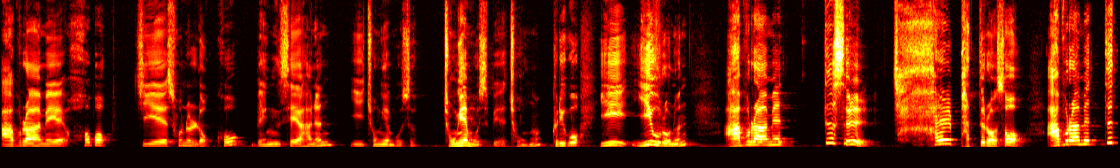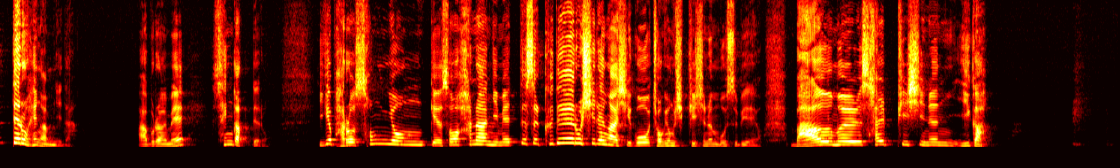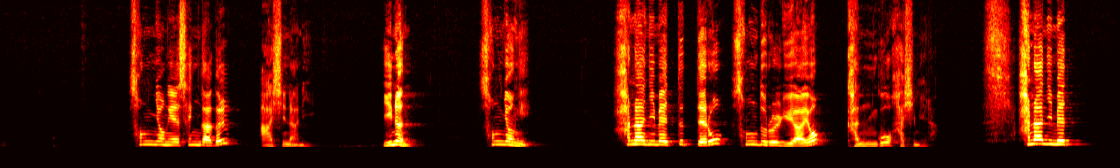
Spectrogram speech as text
아브라함의 허벅 지에 손을 넣고 맹세하는 이 종의 모습 종의 모습이에요 종. 그리고 이 이후로는 아브라함의 뜻을 잘 받들어서 아브라함의 뜻대로 행합니다. 아브라함의 생각대로. 이게 바로 성령께서 하나님의 뜻을 그대로 실행하시고 적용시키시는 모습이에요. 마음을 살피시는 이가 성령의 생각을 아시나니. 이는 성령이 하나님의 뜻대로 성도를 위하여 간구하심이라. 하나님의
